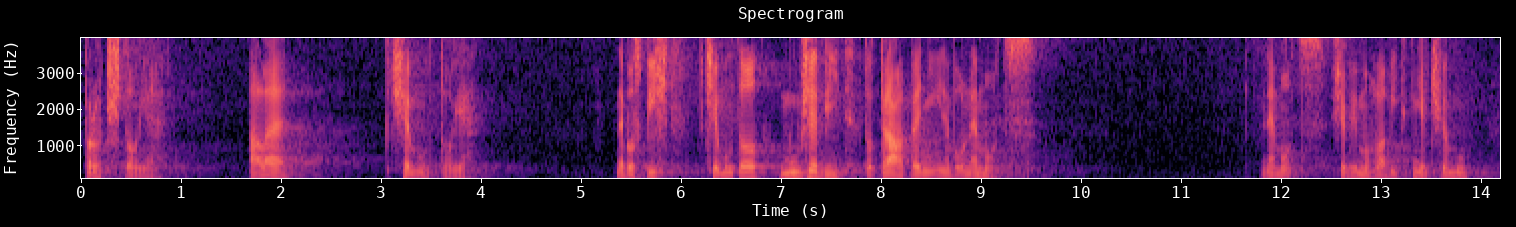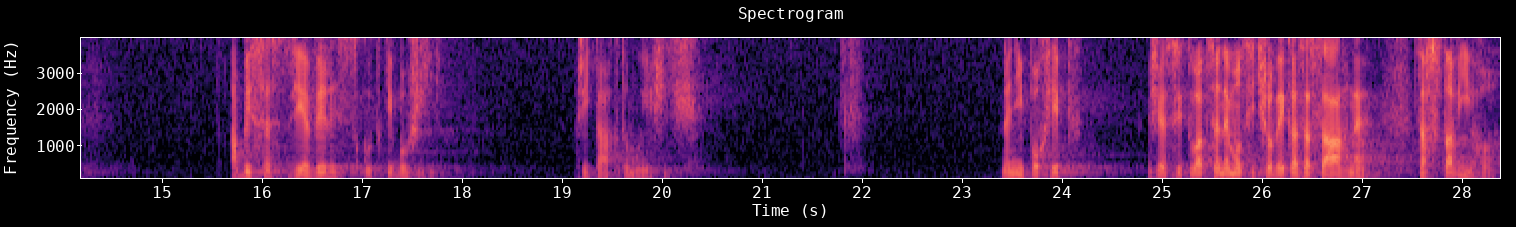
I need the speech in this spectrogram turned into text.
proč to je, ale k čemu to je. Nebo spíš, k čemu to může být, to trápení nebo nemoc. Nemoc, že by mohla být k něčemu? Aby se zjevily skutky boží, říká k tomu Ježíš. Není pochyb, že situace nemoci člověka zasáhne, zastaví ho,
